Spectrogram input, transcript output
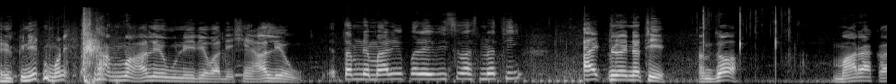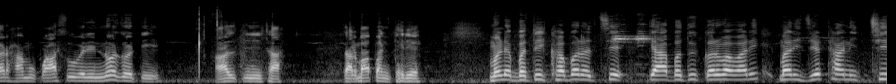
હલકની તું મને ગામમાં હાલે એવું નહીં રહેવા દેશે હાલે એવું એ તમને મારી ઉપર એ વિશ્વાસ નથી? આટલો નથી. સમજો મારા ઘર સામું પાછું વળી ન જોતી હાલતી નહીં થા. તાર બાપાને ઘરે. મને બધી ખબર જ છે કે આ બધું કરવા વાળી મારી જેઠાણી જ છે.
